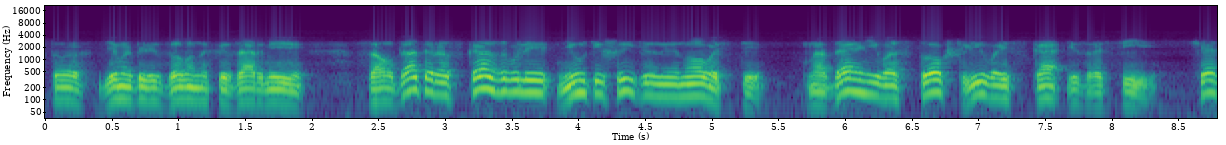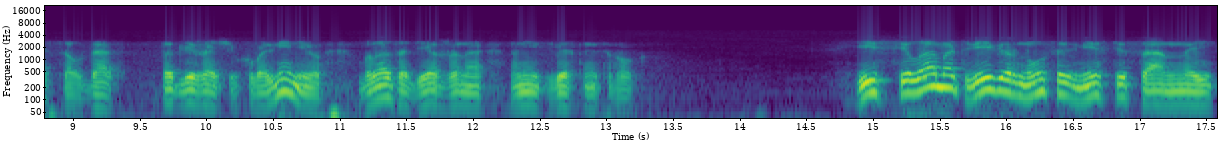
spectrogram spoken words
что демобилизованных из армии. Солдаты рассказывали неутешительные новости – на Дальний Восток шли войска из России. Часть солдат, подлежащих увольнению, была задержана на неизвестный срок. Из села Матвей вернулся вместе с Анной.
